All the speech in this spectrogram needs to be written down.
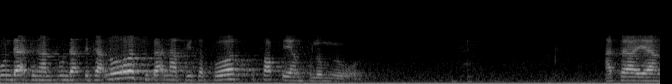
pundak dengan pundak tidak lurus juga Nabi sebut sop yang belum lurus. Ada yang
